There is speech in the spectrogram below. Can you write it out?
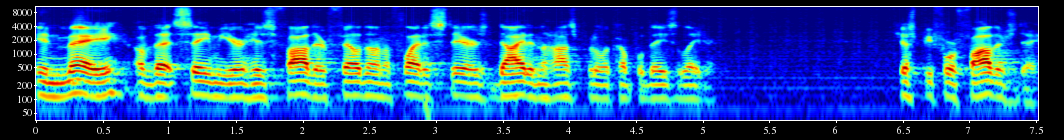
in May of that same year, his father fell down a flight of stairs, died in the hospital a couple days later, just before Father's Day.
